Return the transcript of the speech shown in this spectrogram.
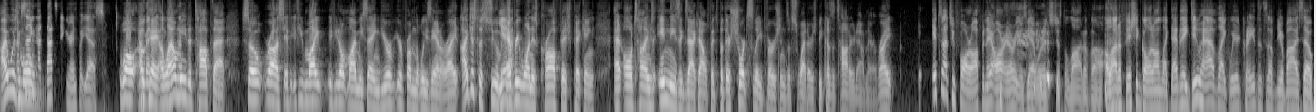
I was I'm more saying that that's ignorant, but yes. Well, okay, allow me to top that. So, Russ, if, if you might, if you don't mind me saying, you're you're from Louisiana, right? I just assume Yeah. everyone is crawfish picking at all times in these exact outfits, but they're short sleeved versions of sweaters because it's hotter down there, right? It's not too far off, and there are areas, yeah, where it's just a lot of uh, a lot of fishing going on like that. And they do have like weird cranes and stuff nearby. So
